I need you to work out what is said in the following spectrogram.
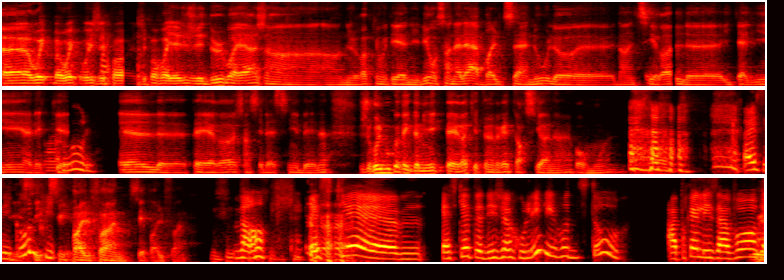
Euh, oui, ben oui, oui, j'ai pas, pas voyagé. J'ai deux voyages en, Europe qui ont été annulés. On s'en allait à Bolzano, là, euh, dans le Tyrol euh, italien, avec cool. elle, Perra, Jean-Sébastien Bénin. Je roule beaucoup avec Dominique Perra, qui est un vrai torsionneur pour moi. c'est cool. C'est pas le fun. C'est pas le fun. Non. Est-ce que est-ce que tu as déjà roulé les routes du Tour? Après les avoir oui.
